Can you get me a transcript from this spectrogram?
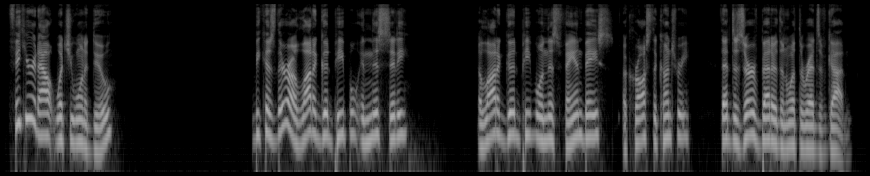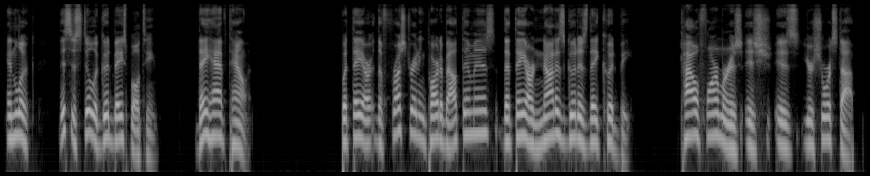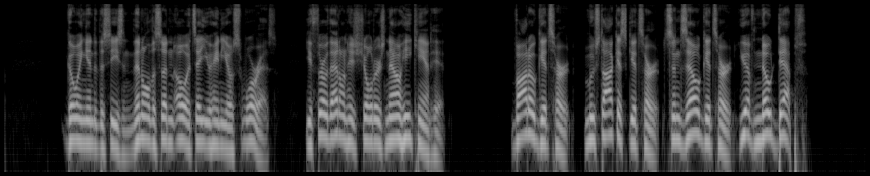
figure it out what you want to do because there are a lot of good people in this city, a lot of good people in this fan base across the country that deserve better than what the Reds have gotten. And look, this is still a good baseball team. They have talent but they are the frustrating part about them is that they are not as good as they could be. Kyle Farmer is is is your shortstop going into the season. Then all of a sudden, oh, it's Eugenio Suarez. You throw that on his shoulders, now he can't hit. Votto gets hurt. Moustakas gets hurt. Senzel gets hurt. You have no depth.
